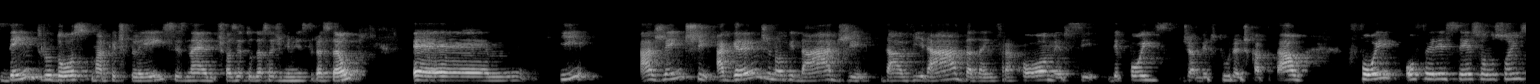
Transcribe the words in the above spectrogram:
dentro dos marketplaces, né, de fazer toda essa administração. É, e a gente, a grande novidade da virada da infracommerce depois de abertura de capital foi oferecer soluções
